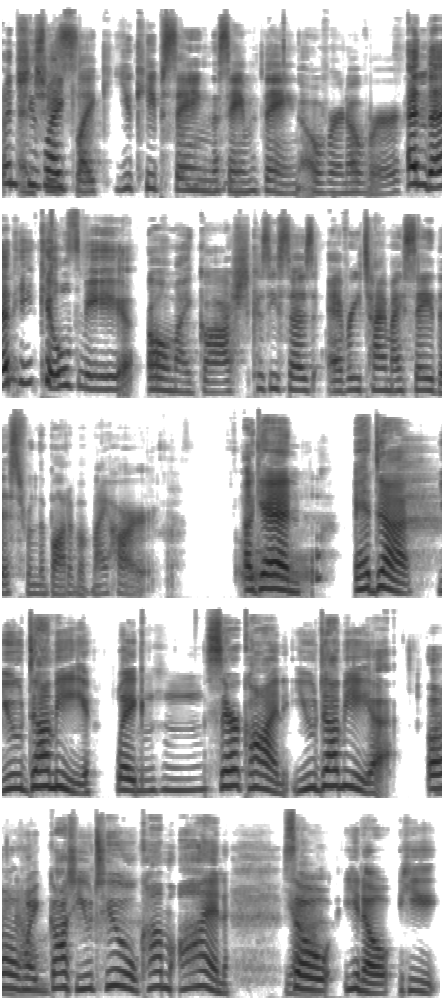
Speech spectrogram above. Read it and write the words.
And And she's, like, like, you keep saying the same thing over and over. and then he kills me. Oh my gosh, because he says every time I say this from the bottom of my heart. Again. Oh. Eda, you dummy. Like, Mhm. Serkan, you dummy. Oh my gosh, you too. Come on. So, you know, he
